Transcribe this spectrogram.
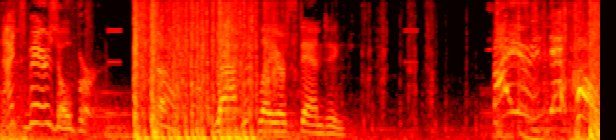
Nightmare's over. Last player standing. Fire in the hole!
